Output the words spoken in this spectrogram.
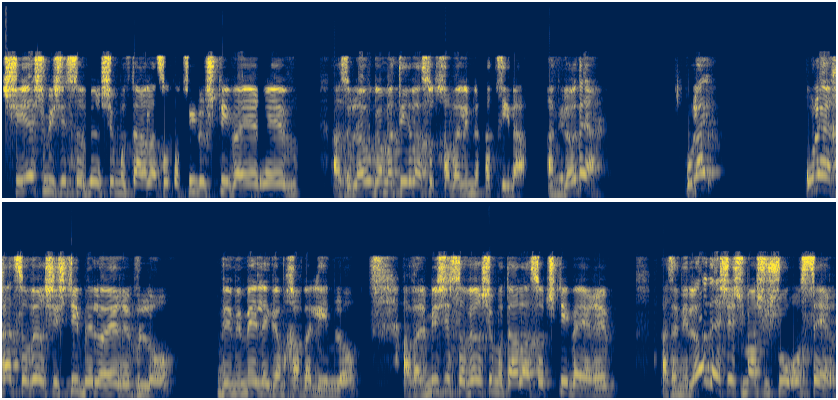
שיש מי שסובר שמותר לעשות אפילו שתי וערב, אז אולי הוא גם מתיר לעשות חבלים לכתחילה. אני לא יודע. אולי. אולי אחד סובר ששתי בלו ערב לא, וממילא גם חבלים לא, אבל מי שסובר שמותר לעשות שתי בערב, אז אני לא יודע שיש משהו שהוא אוסר,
